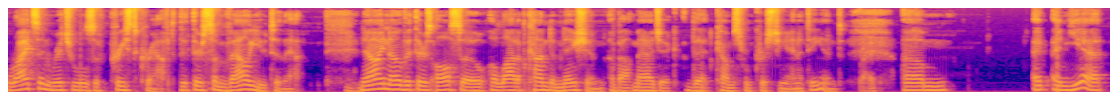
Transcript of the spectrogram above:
rites and rituals of priestcraft, that there's some value to that. Mm-hmm. Now, I know that there's also a lot of condemnation about magic that comes from Christianity, and right. Um, and, and yet,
